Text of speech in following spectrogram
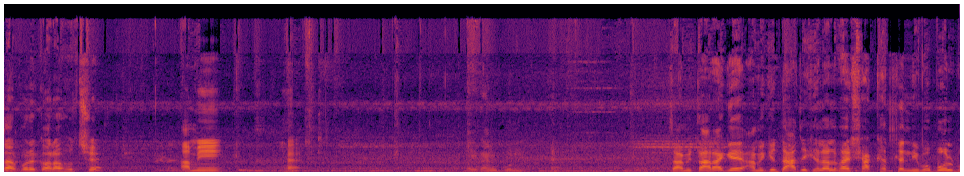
তারপরে করা হচ্ছে। আমি হ্যাঁ আমি বলি তা আমি তার আগে, আমি কিন্তু আতিক হেলাল ভাইয়ের সাক্ষাৎকার নিব, বলব।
